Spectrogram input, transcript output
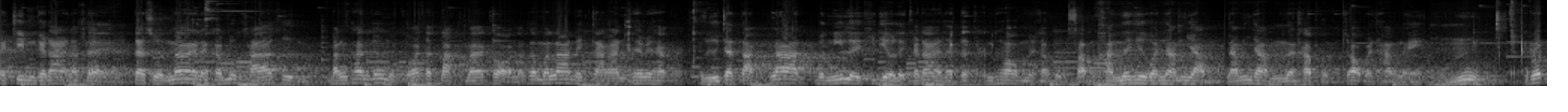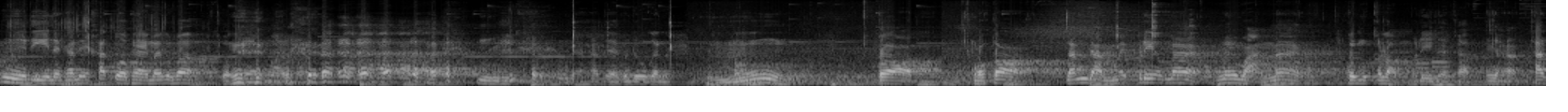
จะจิ้มก็ได้แล้วแต่ใช่แต่ส่วนมากนะครับลูกค้าคือบางท่านก็เหมือนกับว่าจะตักมาก่อนแล้วก็มาราดในจานใช่ไหมครับหรือจะตักราดบนนี้เลยทีเดียวเลยก็ได้แล้วแต่ท่านชอบนะครับผมสำคัญก็คือว่าน้ำยำน้ำยำนะครับผมจะออกไปทางไหนอื้อหือรสมือดีนะครับนี่ค่าตัวแพงไหมคุณพ่อตัวแพงมาก นะครับเดี๋ยวมาดูกันอืมกรอบแล้วก็น้ำดำไม่เปรี้ยวมาก ไม่หวานมาก กลมกล่อมพอดีเลยครับนะฮะถัด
